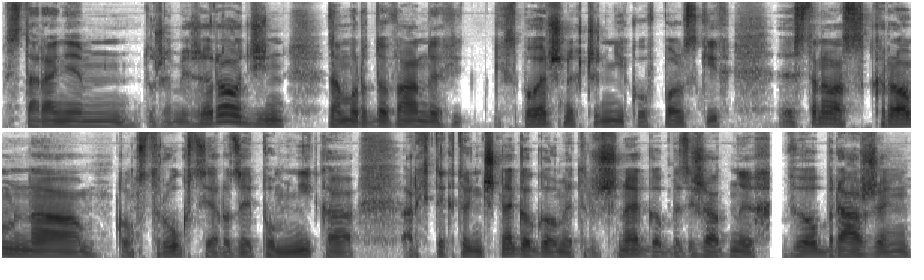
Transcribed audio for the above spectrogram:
staraniem w dużej mierze rodzin zamordowanych i społecznych czynników polskich e, stanęła skromna konstrukcja, rodzaj pomnika architektonicznego, geometrycznego, bez żadnych wyobrażeń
